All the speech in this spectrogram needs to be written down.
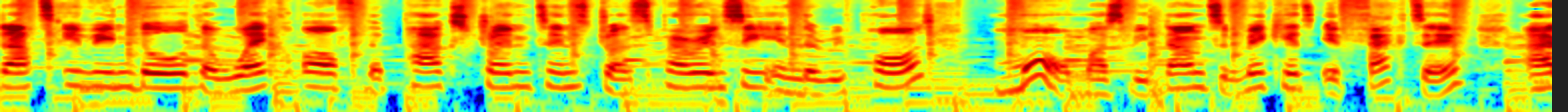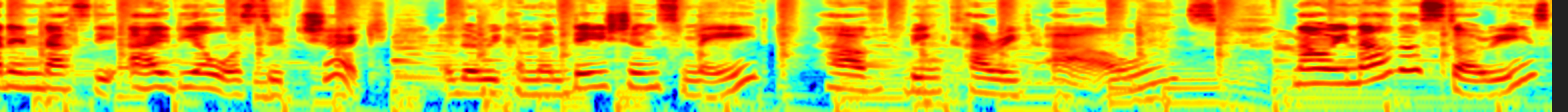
that even though the work of the PAC strengthens transparency in the report, more must be done to make it effective, adding that the idea was to check if the recommendations made have been carried out. Now, in other stories,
